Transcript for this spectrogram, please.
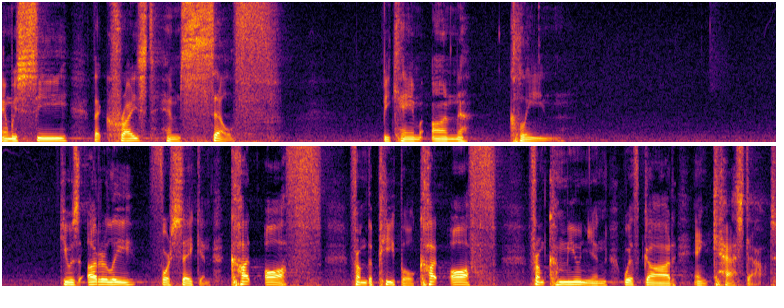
and we see that Christ Himself became unclean. He was utterly forsaken, cut off from the people, cut off from communion with God and cast out.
